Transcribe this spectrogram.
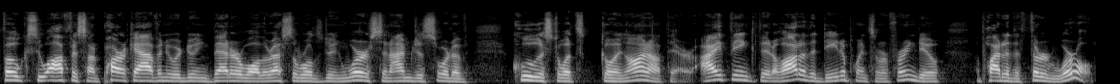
folks who office on Park Avenue are doing better while the rest of the world is doing worse, and I'm just sort of clueless to what's going on out there. I think that a lot of the data points I'm referring to apply to the third world,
